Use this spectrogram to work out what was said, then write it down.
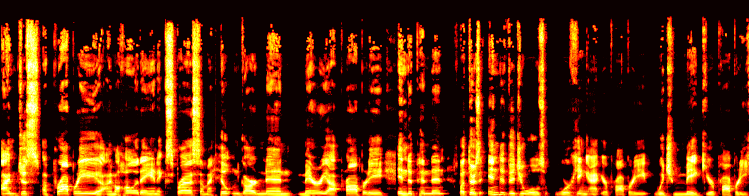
I'm just a property, I'm a Holiday Inn Express, I'm a Hilton Garden Inn Marriott property, independent, but there's individuals working at your property which make your property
